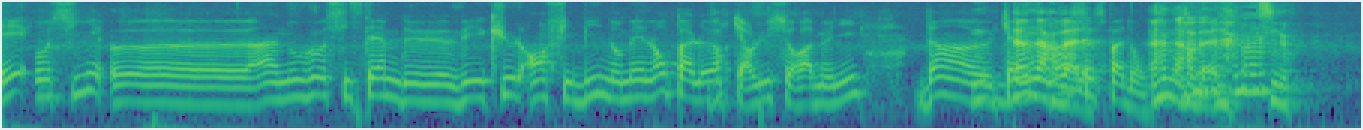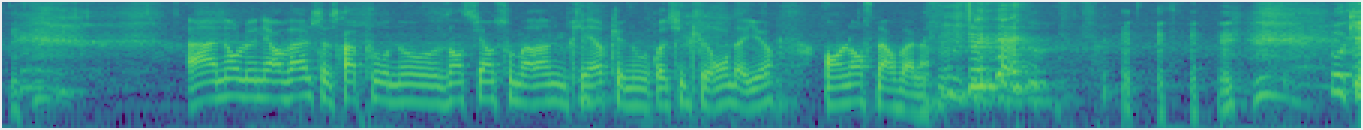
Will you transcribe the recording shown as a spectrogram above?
Et aussi euh, un nouveau système de véhicule amphibie nommé l'empaleur, car lui sera muni d'un euh, D'un canon narval. Un narval, sinon. Ah non, le nerval, ce sera pour nos anciens sous-marins nucléaires que nous recyclerons d'ailleurs en lance-narval. Ok,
